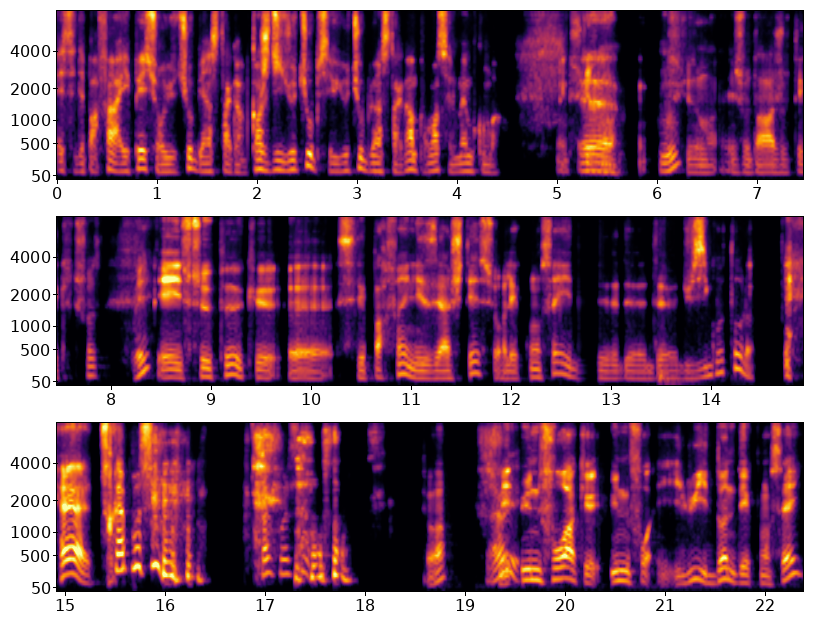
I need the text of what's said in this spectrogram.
et c'est des parfums hypés sur YouTube et Instagram. Quand je dis YouTube, c'est YouTube ou Instagram, pour moi, c'est le même combat. Excuse-moi, hmm excuse-moi. Et je voudrais rajouter quelque chose. Oui. Et il se peut que euh, ces parfums, il les ait achetés sur les conseils de, de- de- du zigoto, là. Eh, très possible. très possible. Tu vois? Ah Mais oui. une fois que, une fois, lui, il donne des conseils,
